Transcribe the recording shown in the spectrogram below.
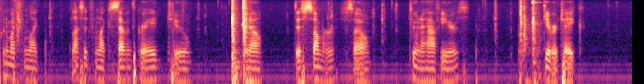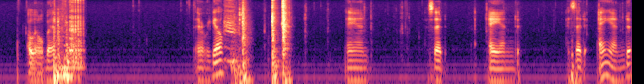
pretty much from like, lasted from like 7th grade to, you know, this summer, so two and a half years, give or take a little bit. There we go. And I said, and I said, and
